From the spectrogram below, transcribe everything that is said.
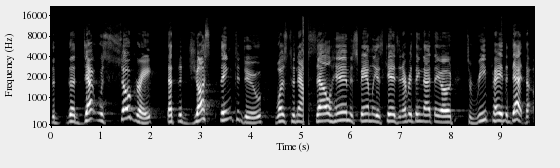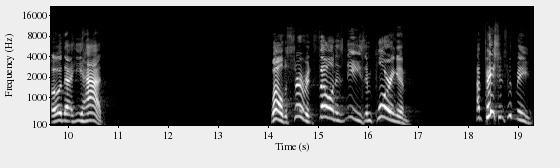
The, the debt was so great that the just thing to do was to now sell him, his family, his kids, and everything that they owed to repay the debt, the owe that he had. Well, the servant fell on his knees, imploring him, Have patience with me.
